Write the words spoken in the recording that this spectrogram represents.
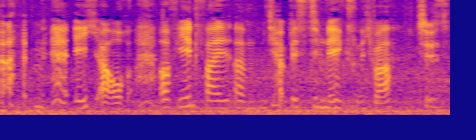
ich auch. Auf jeden Fall, ähm, ja, bis demnächst, nicht wahr? Tschüss.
